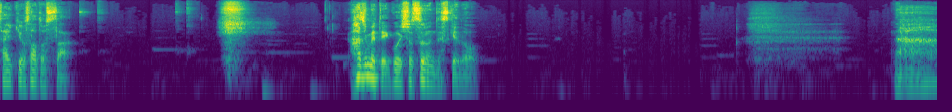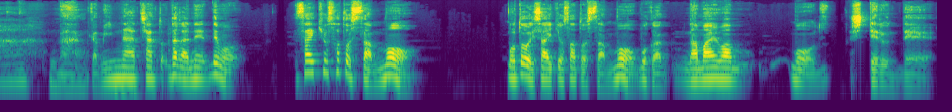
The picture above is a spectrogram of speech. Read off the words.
最強さとしさん。初めてご一緒するんですけど。なあ、なんかみんなちゃんと、だからね、でも、最強さとしさんも、元井最強さとしさんも、僕は名前はもう知ってるんで、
